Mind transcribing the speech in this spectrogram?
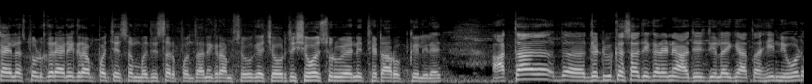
कैलास तोडकर आणि ग्रामपंचायत संबंधित सरपंच आणि ग्रामसेवक याच्यावरती शिवाय सुर्वे यांनी थेट आरोप केलेले आहेत. आता अ, गटविकास अधिकाऱ्यांनी आदेश दिला की आता ही निवड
